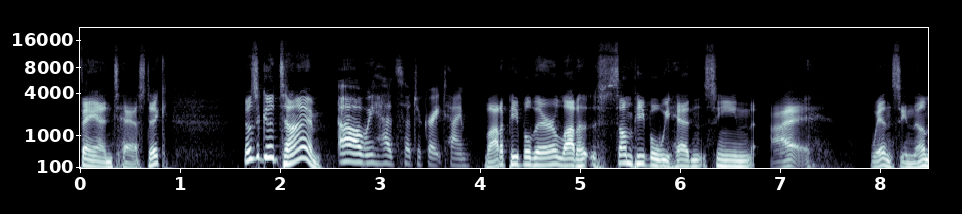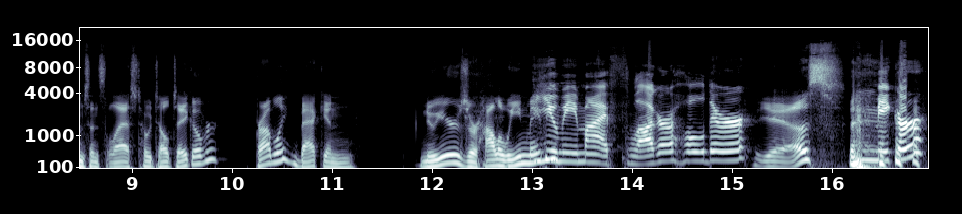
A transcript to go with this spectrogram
fantastic. It was a good time. Oh, we had such a great time. A lot of people there. A lot of some people we hadn't seen. I we hadn't seen them since the last hotel takeover, probably back in New Year's or Halloween, maybe. You mean my flogger holder yes. maker?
